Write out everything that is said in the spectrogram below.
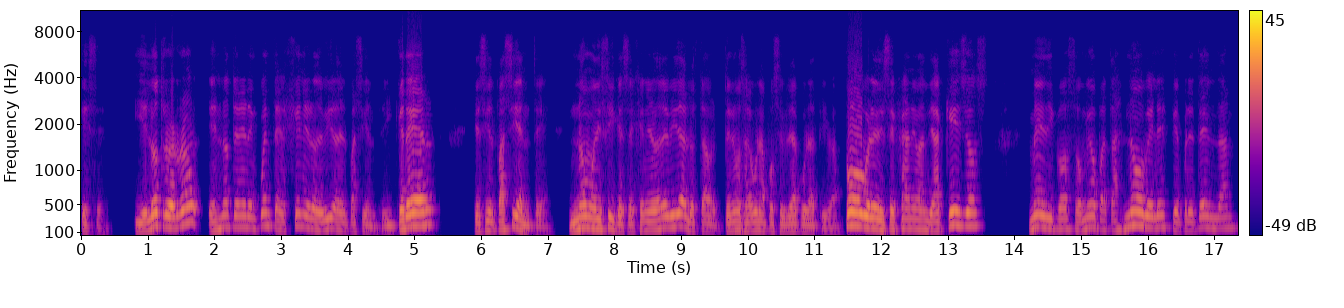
ese. Y el otro error es no tener en cuenta el género de vida del paciente y creer que si el paciente no modifica ese género de vida, lo tenemos alguna posibilidad curativa. Pobre, dice Hahnemann, de aquellos médicos homeópatas nobles que pretendan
